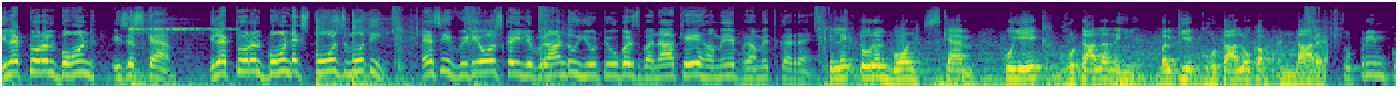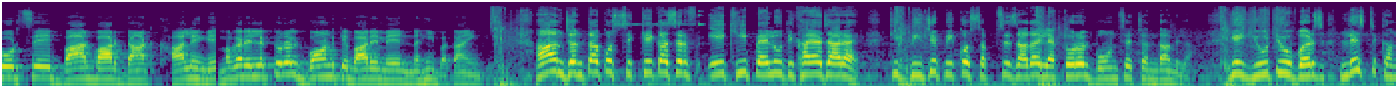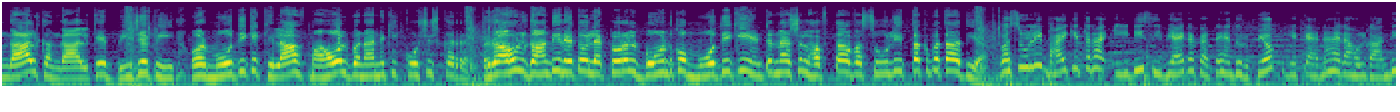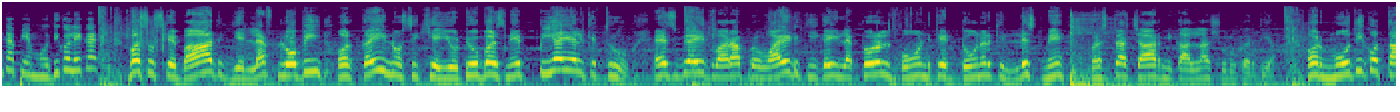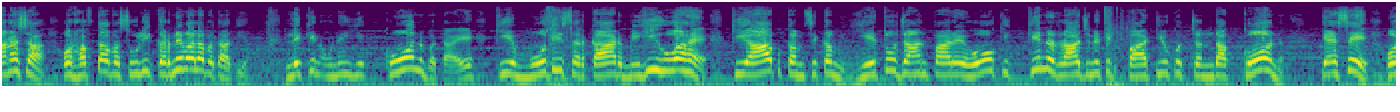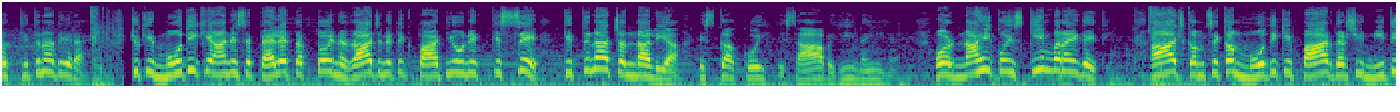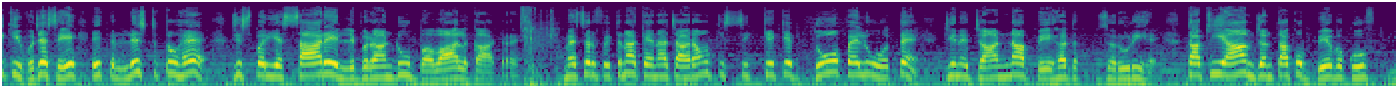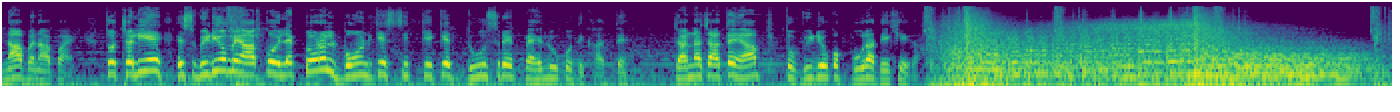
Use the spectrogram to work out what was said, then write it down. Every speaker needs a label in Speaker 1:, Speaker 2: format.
Speaker 1: Electoral bond is a scam electoral bond expose Modi ऐसी videos कई लिब्रांडू YouTubers बना के हमें भ्रमित कर रहे हैं।
Speaker 2: इलेक्टोरल बॉन्ड स्कैम कोई एक घोटाला नहीं है बल्कि एक घोटालों का भंडार है।
Speaker 3: सुप्रीम कोर्ट से बार बार डांट खा लेंगे मगर इलेक्टोरल बॉन्ड के बारे में नहीं बताएँगे।
Speaker 1: आम जनता को सिक्के का सिर्फ़ एक ही पहलू दिखाया जा रहा है कि बीजेपी को सबसे ज़्यादा इलेक्टोरल बॉन्ड से चंदा मिला। ये यूट्यूबर्स लिस्ट कंगाल कंगाल के बीजेपी और मोदी के खिलाफ माहौल बनाने की कोशिश कर रहे हैं। राहुल गांधी ने तो इलेक्टोरल बॉन्ड को मोदी की इंटरनेशनल हफ़्ता वसूली तक बता दिया।
Speaker 4: वसूली भाई की तरह ईडी सीबीआई का करते हैं दुरुपयोग। ये कहना है राहुल गांधी का पीएम मोदी को लेकर।
Speaker 1: बस उसके बाद ये लेफ़्ट लोबी और कई नौसिखिए यूट्यूबर्स ने पीआईएल के थ्रू एसबीआई द्वारा प्रोवाइड की गई इलेक्टोरल बॉन्ड के डोनर की लिस्ट में भ्रष्टाचार निकालना शुरू कर दिया। और मोदी को तानाशाह और हफ़्ता वसूली करने वाला बता दिया। लेकिन उन्हें ये कौन बताए कि ये मोदी सरकार में ही हुआ है कि आप कम से कम ये तो जान पा रहे हो कि किन राजनीतिक पार्टियों को चंदा कौन, कैसे और कितना दे रहा है? क्योंकि मोदी के आने से पहले तक तो इन राजनीतिक पार्टियों ने किससे कितना चंदा लिया, इसका कोई हिसाब ही नहीं है। और ना ही कोई स्कीम बनाई गई थी। आज कम से कम मोदी की पारदर्शी नीति की वजह से एक लिस्ट तो है, जिस पर ये सारे लिबरांडू बवाल काट रहे हैं। मैं सिर्फ़ इतना कहना चाह रहा हूँ कि सिक्के के दो पहलू होते हैं, जिन्हें जानना बेहद ज़रूरी है, ताकि आम जनता को बेवकूफ़ ना बना पाए। तो चलिए, इस वीडियो में आपको इलेक्टोरल बॉन्ड के सिक्के के दूसरे पहलू को दिखाते हैं। जानना चाहते हैं आप तो वीडियो को पूरा देखिएगा।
